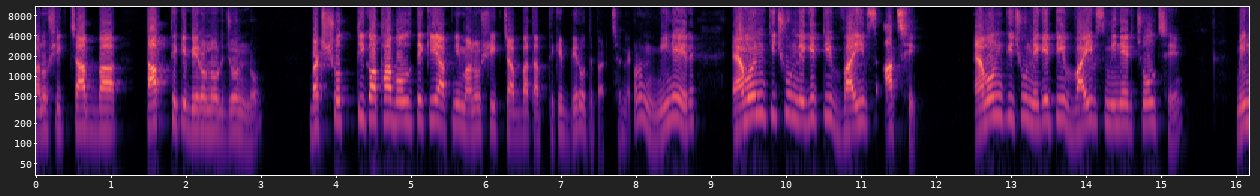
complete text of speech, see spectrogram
মানসিক চাপ বা তাপ থেকে বেরোনোর জন্য, বাট সত্যি কথা বলতে কি আপনি মানসিক চাপ বা তাপ থেকে বেরোতে পারছেন না। কারণ মিনের এমন কিছু নেগেটিভ ভাইবস আছে, এমন কিছু নেগেটিভ ভাইবস মিনের চলছে, মিন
